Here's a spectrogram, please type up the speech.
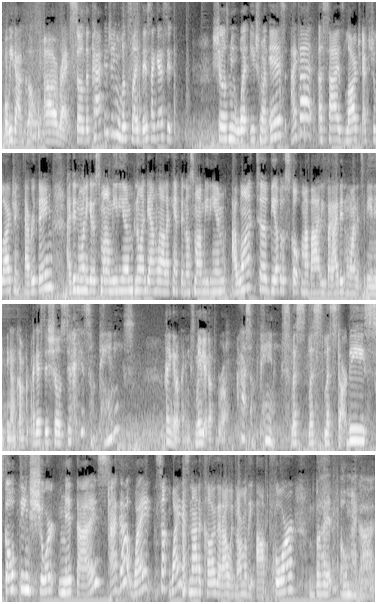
what we got going. All right, so the packaging looks like this. I guess it shows me what each one is. I got a size large, extra large and everything. I didn't want to get a small medium, knowing damn well I can't fit no small medium. I want to be able to sculpt my body, but I didn't want it to be anything uncomfortable. I guess this shows, did I get some panties? I didn't get no panties. Maybe I got the bra. I got some panties. Let's let's let's start. The sculpting short mid thighs. I got white. Some, white is not a color that I would normally opt for, but oh my god.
